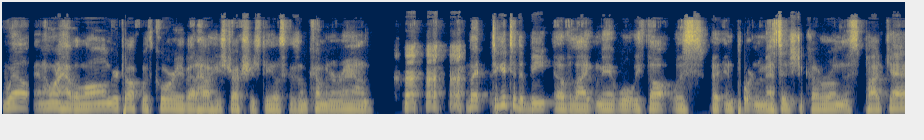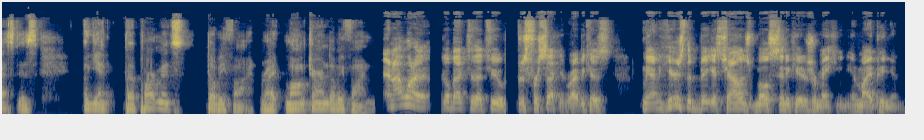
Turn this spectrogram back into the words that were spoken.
Well, and I want to have a longer talk with Corey about how he structures deals because I'm coming around. but to get to the beat of like, man, what we thought was an important message to cover on this podcast is again, the apartments, they'll be fine, right? Long term, they'll be fine. And I want to go back to that too, just for a second, right? Because man, here's the biggest challenge most syndicators are making, in my opinion.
